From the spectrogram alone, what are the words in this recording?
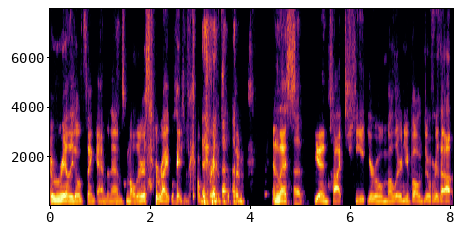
I really don't think Eminem's mother is the right way to become friends with them, unless uh, you in fact hate your own mother and you bond over that.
